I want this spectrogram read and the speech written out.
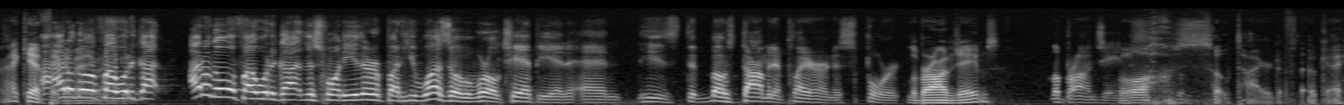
I can't think I don't of know if I would have got. I don't know if I would have gotten this one either, but he was a world champion, and he's the most dominant player in his sport. LeBron James. LeBron James. Oh, so tired of. Okay.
